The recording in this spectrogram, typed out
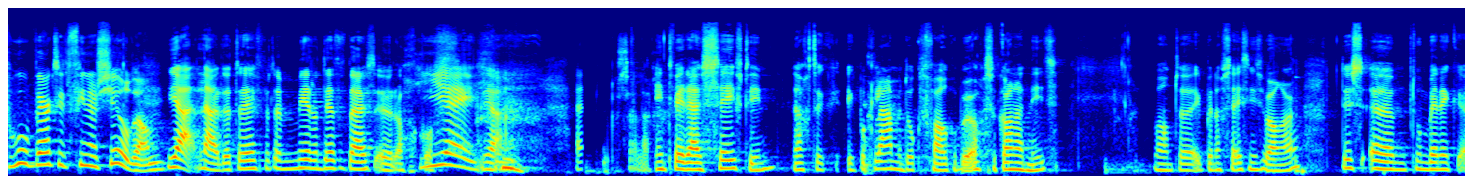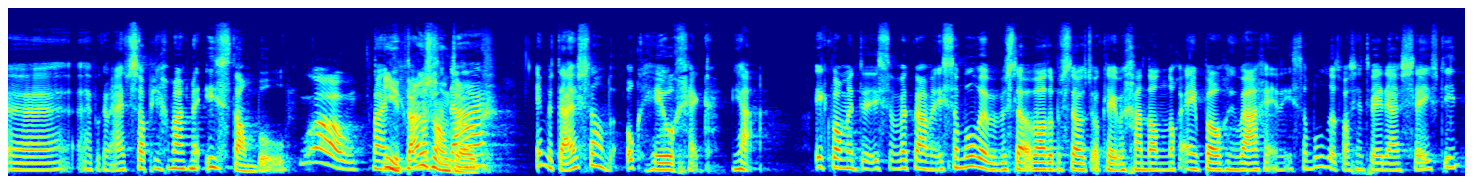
Hoe werkt dit financieel dan? Ja, nou, dat heeft me meer dan 30.000 euro gekost. Jee. Ja. Gezellig. In 2017 dacht ik, ik beklaar met dokter Valkenburg. Ze kan het niet, want eh, ik ben nog steeds niet zwanger. Dus ehm, toen ben ik, eh, heb ik een uitstapje gemaakt naar Istanbul. Wow. Maar In je thuisland ook? In mijn thuisland. Ook heel gek, ja. Ik kwam in we kwamen in Istanbul. We, hebben beslo- we hadden besloten, oké, we gaan dan nog één poging wagen in Istanbul. Dat was in 2017.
